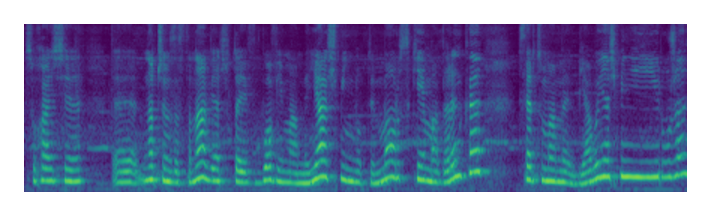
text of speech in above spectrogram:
słuchajcie, nad czym zastanawiać. Tutaj w głowie mamy jaśmin, nuty morskie, madarynkę. W sercu mamy biały jaśmin i róże.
